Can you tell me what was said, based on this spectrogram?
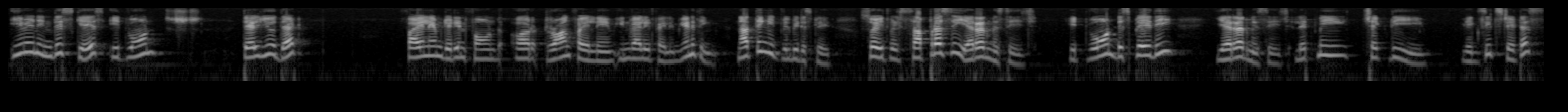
even in this case it won't tell you that file name didn't found or wrong file name, invalid file name, anything. Nothing it will be displayed. So it will suppress the error message. It won't display the error message. Let me check the exit status.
